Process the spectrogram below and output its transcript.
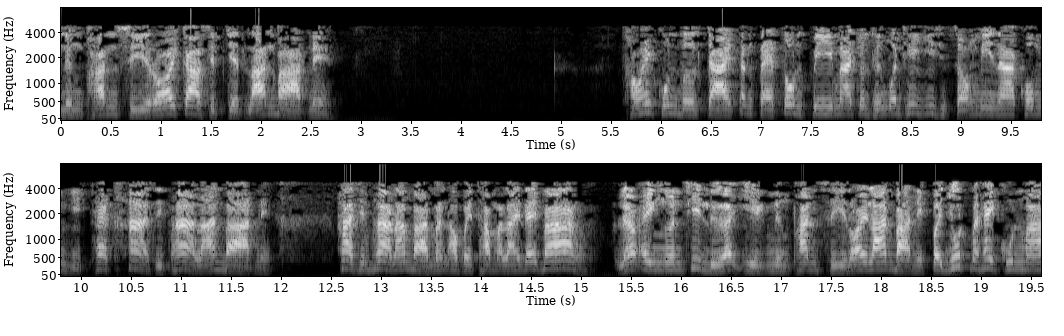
หนึ่งพันสี่ร้อยเก้าสิบเจ็ดล้านบาทเนี่ย เขาให้คุณเบิกจ่ายตั้งแต่ต้นปีมาจนถึงวันที่ 22 มีนาคมอีกแค่ 55 ล้านบาทเนี่ย 55 ล้านบาทมันเอาไปทำอะไรได้บ้าง แล้วไอ้เงินที่เหลืออีก 1,400 ล้านบาทนี่ประยุทธ์ไม่ให้คุณมา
